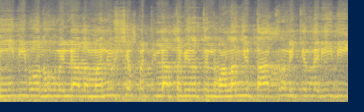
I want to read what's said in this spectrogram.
നീതിബോധവുമില്ലാതെ മനുഷ്യപ്പറ്റില്ലാത്ത വിധത്തിൽ വളഞ്ഞിട്ട് ആക്രമിക്കുന്ന രീതി.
